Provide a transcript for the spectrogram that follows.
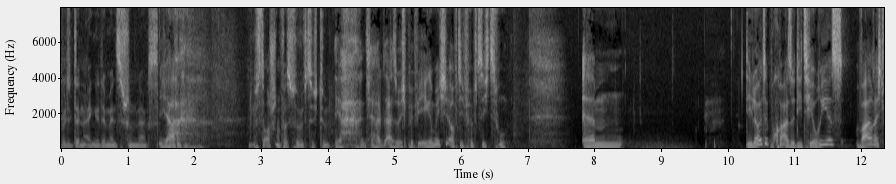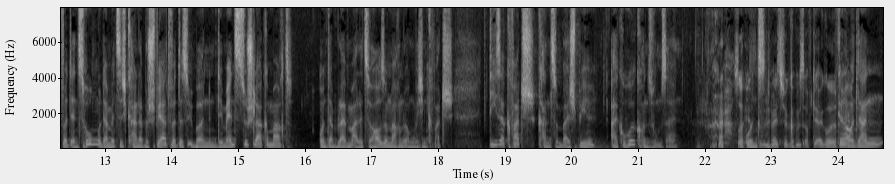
Weil du deine eigene Demenz schon merkst. ja, Du bist auch schon fast 50, Tim. Ja, also ich bewege mich auf die 50 zu. Ähm, die Leute, also die Theorie ist, Wahlrecht wird entzogen und damit sich keiner beschwert, wird es über einen Demenzzuschlag gemacht und dann bleiben alle zu Hause und machen irgendwelchen Quatsch. Dieser Quatsch kann zum Beispiel Alkoholkonsum sein. So, jetzt Und- kommen jetzt auf die Alkohol. Genau, und dann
